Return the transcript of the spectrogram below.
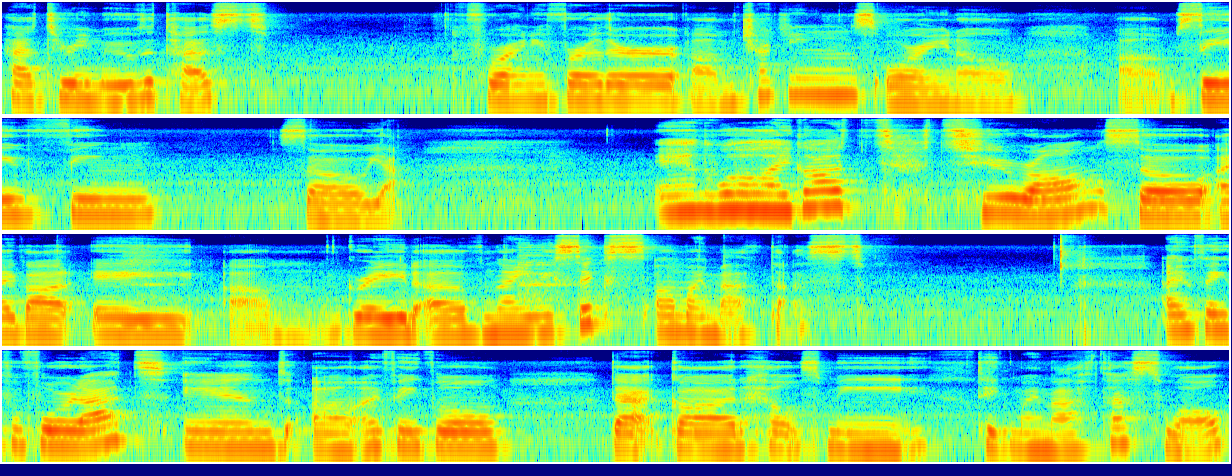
had to remove the test for any further um, checkings or, you know, um, saving. So, yeah. And well, I got two wrong, so I got a um, grade of 96 on my math test. I'm thankful for that, and uh, I'm thankful that God helped me take my math test well,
